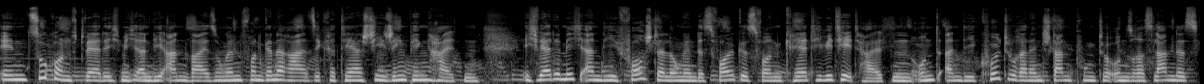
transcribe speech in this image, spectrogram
In Zukunft werde ich mich an die Anweisungen von Generalsekretär Xi Jinping halten. Ich werde mich an die Vorstellungen des Volkes von Kreativität halten und an die kulturellen Standpunkte unseres Landes,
